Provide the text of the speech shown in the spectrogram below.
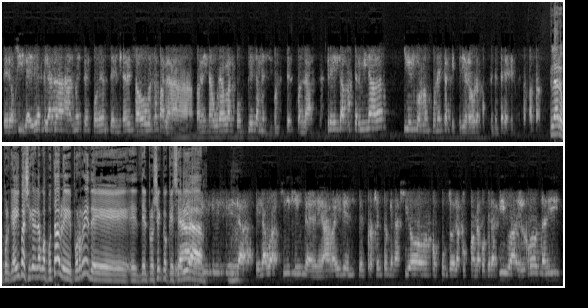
pero sí, la idea clara nuestra es poder terminar esa obra para, para inaugurarla completamente con, con las, tres etapas terminadas y el cordón cuneta que sería la obra complementaria que nos está pasando. Claro, porque ahí va a llegar el agua potable por red de, eh, del proyecto que se había... Sí, el agua, sí, sí, a raíz del, proyecto que nació en conjunto de la, con la cooperativa, el Rotary,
